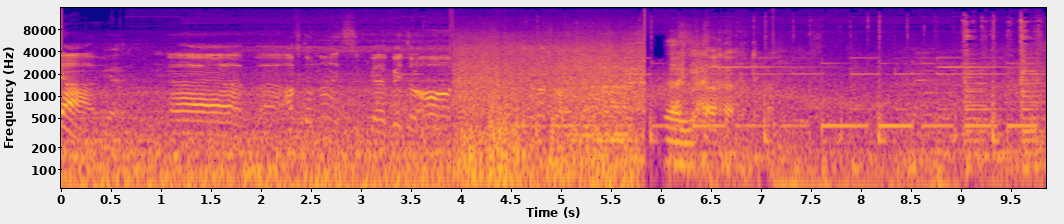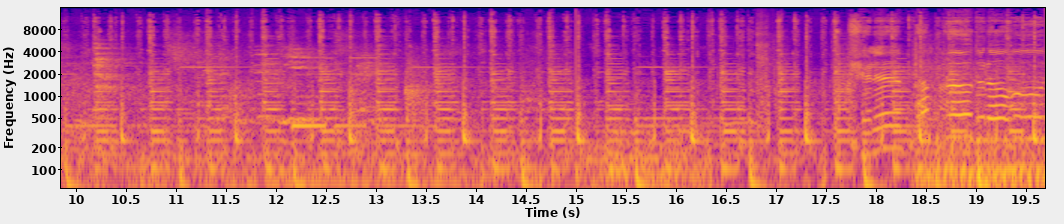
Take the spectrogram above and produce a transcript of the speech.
yeah. yeah. Uh, uh it's uh, better oh. off. Yeah. Je pas peur de la route.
